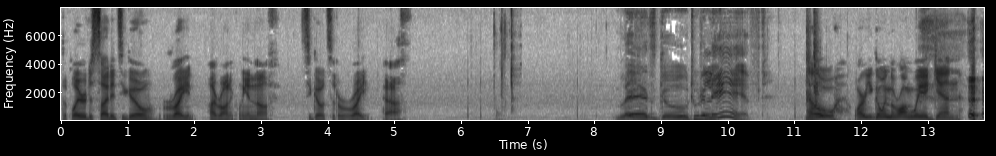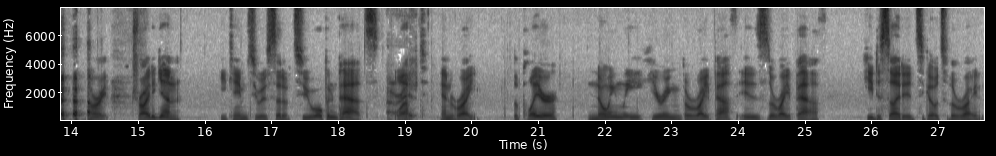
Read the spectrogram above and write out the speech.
The player decided to go right, ironically enough, to go to the right path. Let's go to the left. No, why are you going the wrong way again? Alright, try it again. He came to a set of two open paths, All right. left and right. The player, knowingly hearing the right path is the right path, he decided to go to the right.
